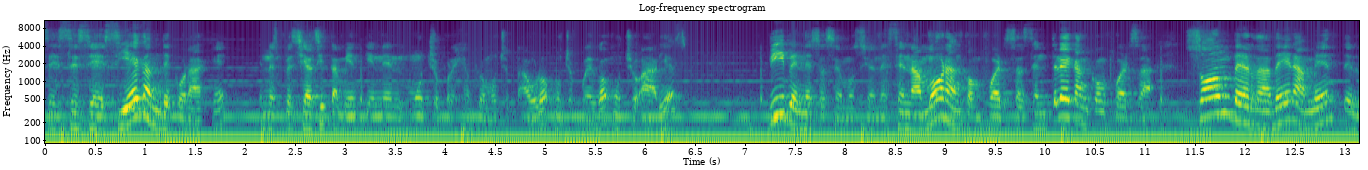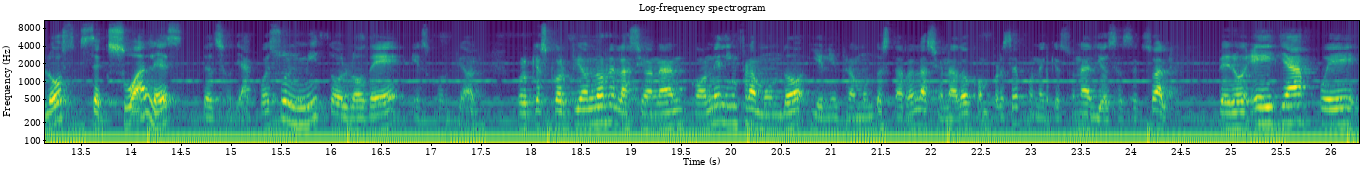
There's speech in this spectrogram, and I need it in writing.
Se, se, se ciegan de coraje, en especial si también tienen mucho, por ejemplo, mucho Tauro, mucho fuego, mucho Aries. Viven esas emociones, se enamoran con fuerza, se entregan con fuerza. Son verdaderamente los sexuales del zodiaco. Es un mito lo de Escorpión porque Escorpión lo relacionan con el inframundo y el inframundo está relacionado con Perséfone, que es una diosa sexual. Pero ella fue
